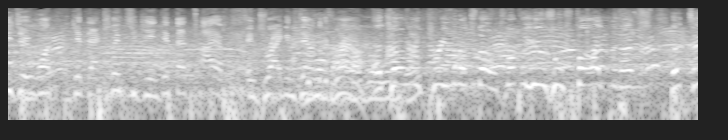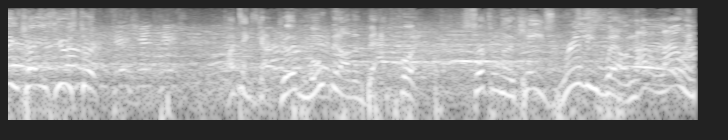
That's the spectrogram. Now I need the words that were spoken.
DJ wants to get that clinch again, get that tie up, and drag him down to the ground. It's only three minutes though. It's not the usual five minutes that DJ is used to. Rodtang's got good movement on the back foot. Circling the cage really well, not allowing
